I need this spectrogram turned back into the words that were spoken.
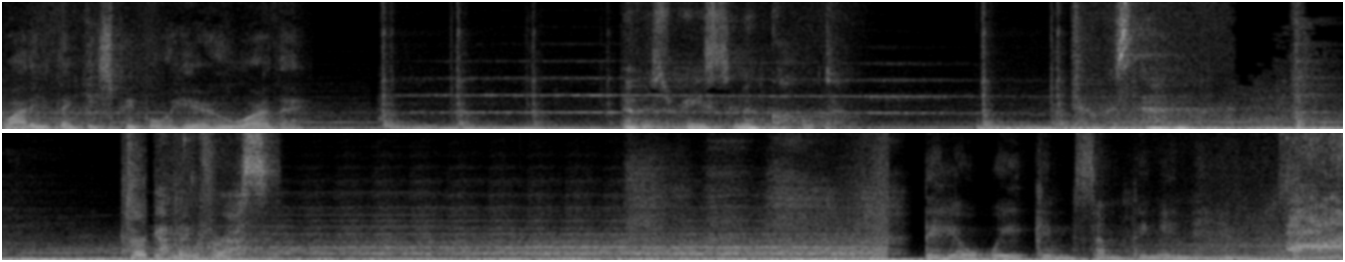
Why do you think these people were here? Who were they? I was raised in a cult. It was them. They're coming for us. They awakened something in him.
